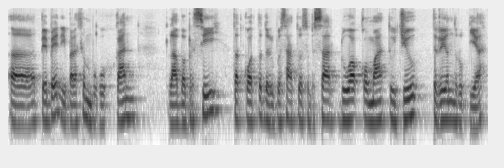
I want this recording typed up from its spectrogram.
uh, BBNI berhasil membukukan laba bersih third quarter 2001 sebesar 2,7 triliun rupiah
